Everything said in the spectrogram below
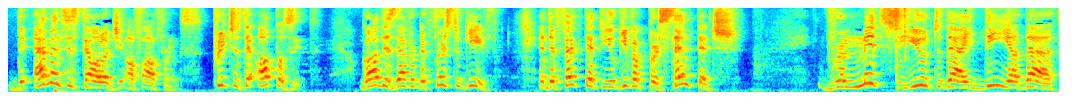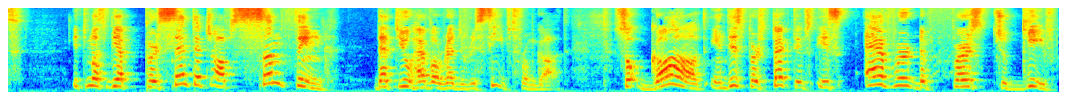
the Adventist theology of offerings preaches the opposite. God is ever the first to give. And the fact that you give a percentage remits you to the idea that it must be a percentage of something that you have already received from God. So, God, in these perspectives, is ever the first to give.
